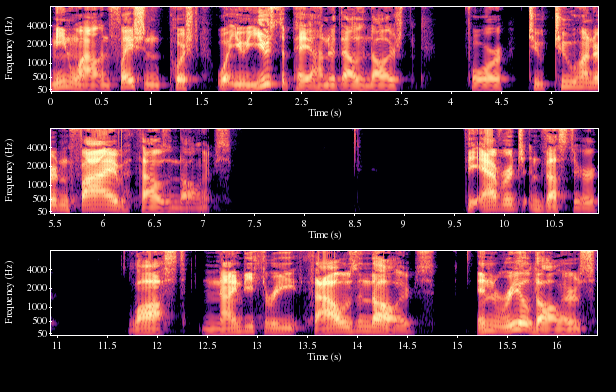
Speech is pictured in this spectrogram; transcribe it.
Meanwhile, inflation pushed what you used to pay $100,000 for to $205,000. The average investor lost $93,000 in real dollars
